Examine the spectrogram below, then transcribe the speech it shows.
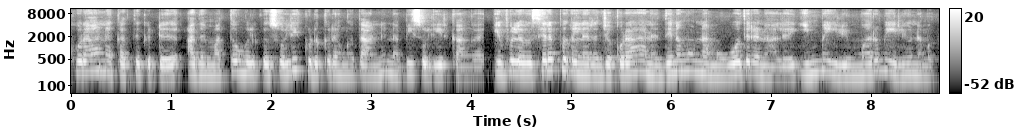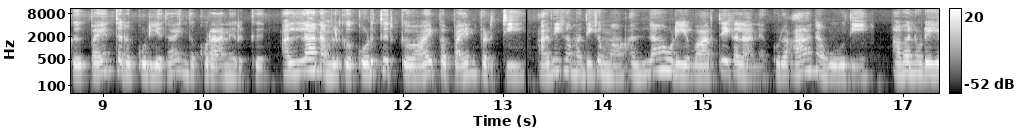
குரானை கத்துக்கிட்டு அதை மத்தவங்களுக்கு சொல்லி கொடுக்கறவங்க தான் நபி சொல்லியிருக்காங்க. இவ்வளவு சிறப்புகள் நிறைஞ்ச குரானை தினமும் நம்ம ஓதுறனால இம்மையிலையும் மறுமையிலையும் நமக்கு பயன் தரக்கூடியதா இந்த குரான் இருக்கு. அல்லாஹ் நம்மளுக்கு கொடுத்திருக்க வாய்ப்பை பயன்படுத்தி அதிகம் அதிகமா அல்லாவுடைய வார்த்தைகளான குரானை ஓதி அவனுடைய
